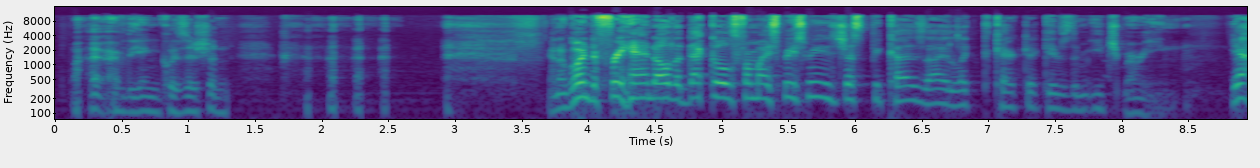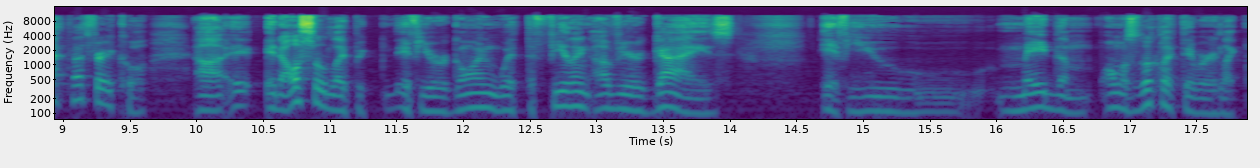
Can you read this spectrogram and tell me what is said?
of the inquisition. And i'm going to freehand all the decals for my space marines just because i like the character gives them each marine yeah that's very cool uh, it, it also like if you were going with the feeling of your guys if you made them almost look like they were like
